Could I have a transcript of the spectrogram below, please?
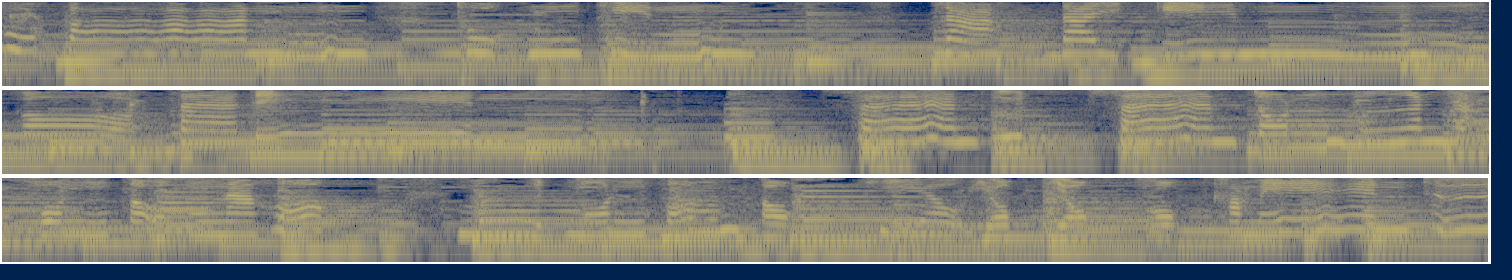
ทุกบ้าน ทุกถิ่นจะได้กิน อนอย่างคนตกนาหก มืดมนฝนตก เที่ยวยกยกถกเขมรถือ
